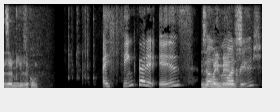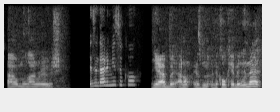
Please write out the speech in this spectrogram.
Is it a musical? I think that it is. Is it oh, Les Moulin Mis? Rouge? Oh, Moulin Rouge. Isn't that a musical? Yeah, but I don't. Is Nicole Kidman in that?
